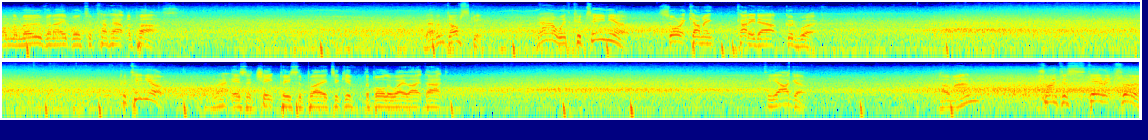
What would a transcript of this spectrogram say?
On the move and able to cut out the pass. Lewandowski. Now with Coutinho. Saw it coming, cut it out, good work. Coutinho. Well, that is a cheap piece of play to give the ball away like that. Thiago. Coman. Trying to steer it through.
